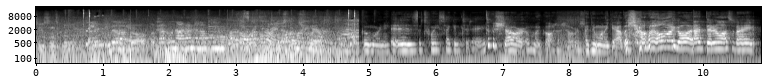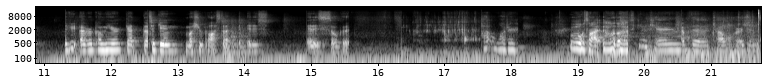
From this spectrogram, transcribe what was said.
season's greetings. Good morning. It is the 22nd today. I took a shower. Oh my gosh, I showered. I didn't want to get out of the shower. Oh my god. I had dinner last night. If you ever come here, get the chicken mushroom pasta. It is, it is so good. Hot water. Oh, it's hot. Hold on. Skincare of the travel versions.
